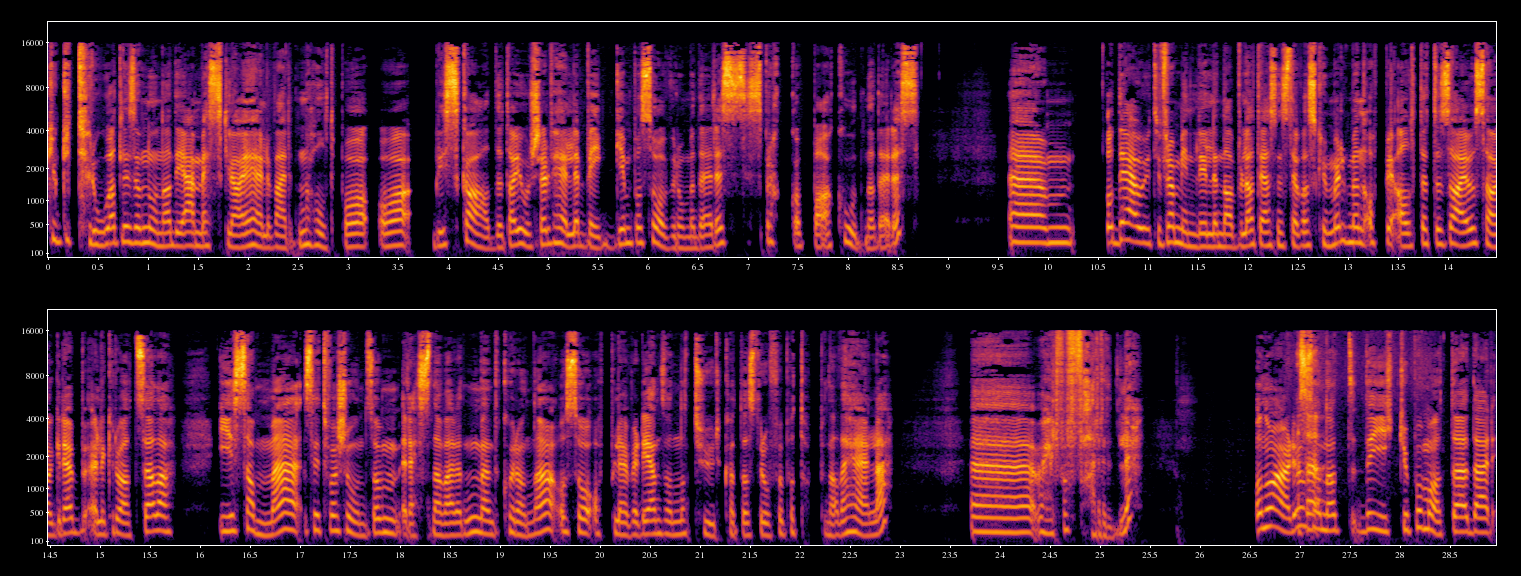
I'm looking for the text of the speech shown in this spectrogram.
kunne ikke tro at liksom noen av de jeg er mest glad i i hele verden, holdt på å bli skadet av jordskjelv. Hele veggen på soverommet deres sprakk opp bak hodene deres. Um, og det er jo ut ifra min lille navle at jeg syns det var skummelt, men oppi alt dette så er jo Zagreb, eller Kroatia, da, i samme situasjon som resten av verden med korona, og så opplever de en sånn naturkatastrofe på toppen av det hele. Uh, det var helt forferdelig. Og nå er det jo Altså- sånn at det gikk jo på en måte der,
